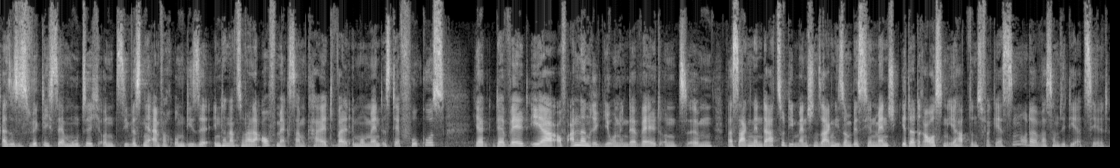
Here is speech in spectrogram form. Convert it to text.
Also es ist wirklich sehr mutig und sie wissen ja einfach um diese internationale Aufmerksamkeit, weil im Moment ist der Fokus ja der Welt eher auf anderen Regionen in der Welt. Und ähm, was sagen denn dazu die Menschen? Sagen die so ein bisschen, Mensch, ihr da draußen, ihr habt uns vergessen oder was haben sie dir erzählt?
